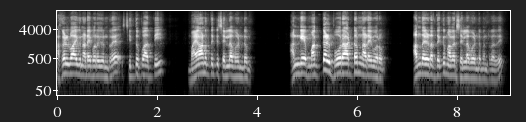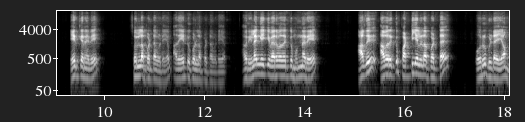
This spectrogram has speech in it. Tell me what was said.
அகழ்வாய்வு நடைபெறுகின்ற சித்துப்பாத்தி மயானத்துக்கு செல்ல வேண்டும். அங்கே மக்கள் போராட்டம் நடைபெறும். அந்த இடத்துக்கும் அவர் செல்ல வேண்டும் என்றது ஏற்கனவே சொல்லப்பட்ட விடயம் அது ஏற்றுக்கொள்ளப்பட்ட விடயம். அவர் இலங்கைக்கு வருவதற்கு முன்னரே அது அவருக்கு பட்டியலிடப்பட்ட ஒரு விடயம்.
